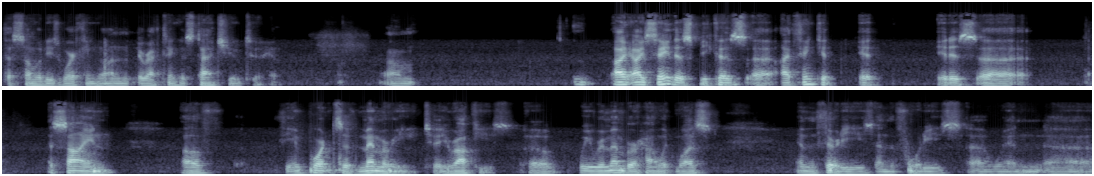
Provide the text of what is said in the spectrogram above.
that somebody's working on erecting a statue to him. Um, I, I, say this because uh, I think it it it is a sign of the importance of memory to Iraqis. Uh, we remember how it was in the 30s and the 40s uh, when uh,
